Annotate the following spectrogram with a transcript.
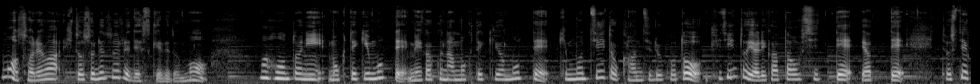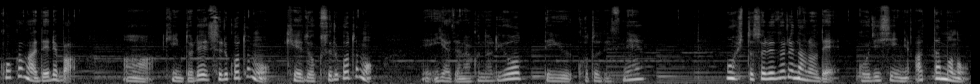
もうそれは人それぞれですけれどもまあ、本当に目的を持って明確な目的を持って気持ちいいと感じることをきちんとやり方を知ってやってそして効果が出ればあ筋トレすることも継続することも嫌じゃなくなるよっていうことですね。もう人それぞれなのでご自身に合ったもの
